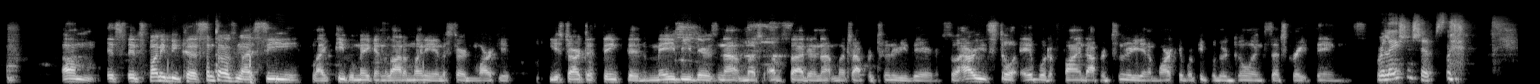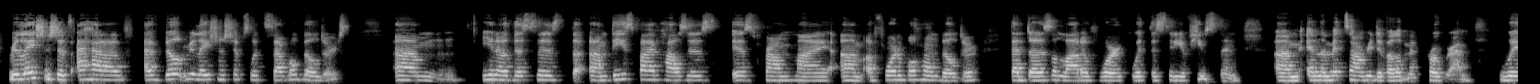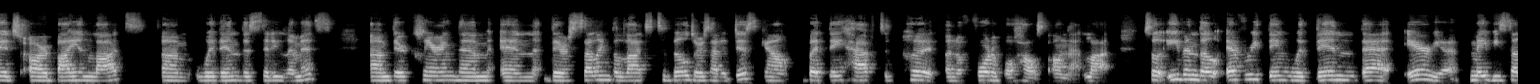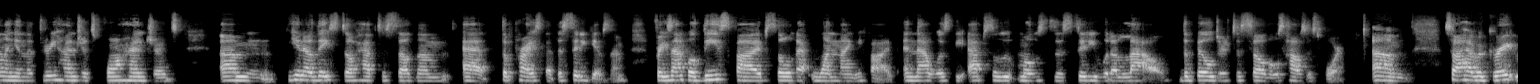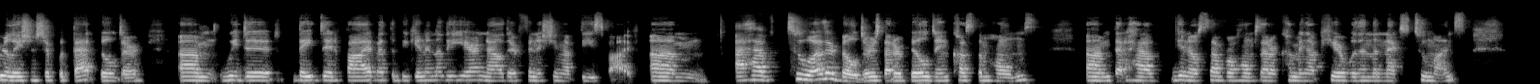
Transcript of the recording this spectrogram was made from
Um, it's it's funny because sometimes when I see like people making a lot of money in a certain market, you start to think that maybe there's not much upside or not much opportunity there. So how are you still able to find opportunity in a market where people are doing such great things? Relationships. relationships. I have I've built relationships with several builders. Um, you know, this is the, um, these five houses is from my um, affordable home builder that does a lot of work with the city of Houston um, and the Midtown Redevelopment Program, which are buying lots um, within the city limits. Um, they're clearing them and they're selling the lots to builders at a discount, but they have to put an affordable house on that lot. So even though everything within that area may be selling in the 300s, 400s, um, you know, they still have to sell them at the price that the city gives them. For example, these five sold at 195, and that was the absolute most the city would allow the builder to sell those houses for. Um, so I have a great relationship with that builder. Um, we did, they did five at the beginning of the year. Now they're finishing up these five. Um, I have two other builders that are building custom homes um, that have, you know, several homes that are coming up here within the next two months.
